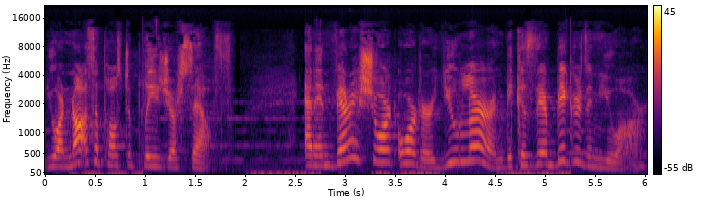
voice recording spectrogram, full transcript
you are not supposed to please yourself. And in very short order, you learn because they're bigger than you are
